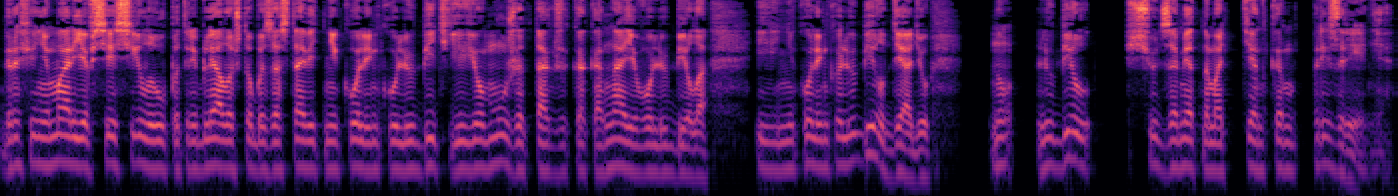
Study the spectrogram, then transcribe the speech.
графиня Марья, все силы употребляла, чтобы заставить Николеньку любить ее мужа так же, как она его любила. И Николенька любил дядю, но любил с чуть заметным оттенком презрения.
